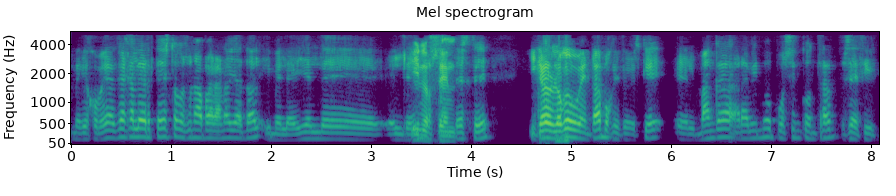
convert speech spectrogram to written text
me dijo, vea, deja leerte esto, que es una paranoia tal, y me leí el de, el de Innocent este. Y claro, lo que comentamos, que es que el manga ahora mismo puedes encontrar, es decir,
